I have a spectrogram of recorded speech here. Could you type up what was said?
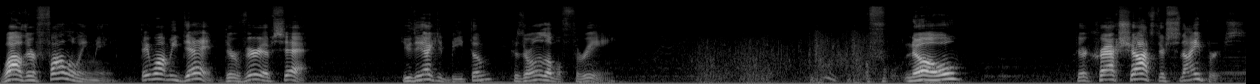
Wow, they're following me. They want me dead. They're very upset. Do you think I could beat them? Because they're only level 3. no. They're crack shots. They're snipers.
